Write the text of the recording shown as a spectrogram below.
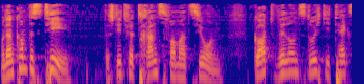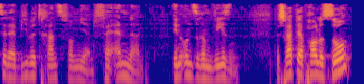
Und dann kommt das T, das steht für Transformation. Gott will uns durch die Texte der Bibel transformieren, verändern in unserem Wesen. Das schreibt der Paulus so,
